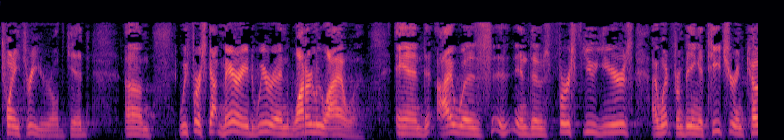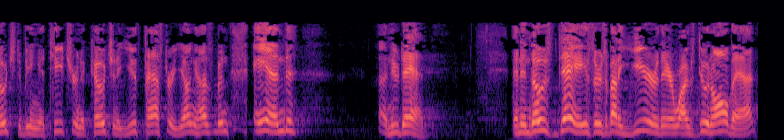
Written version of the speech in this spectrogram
23 year old kid. Um, we first got married, we were in Waterloo, Iowa. And I was, in those first few years, I went from being a teacher and coach to being a teacher and a coach and a youth pastor, a young husband, and a new dad. And in those days, there was about a year there where I was doing all that.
